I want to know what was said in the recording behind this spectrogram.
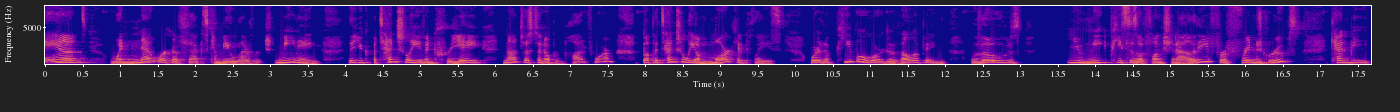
And when network effects can be leveraged meaning that you could potentially even create not just an open platform but potentially a marketplace where the people who are developing those unique pieces of functionality for fringe groups can be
